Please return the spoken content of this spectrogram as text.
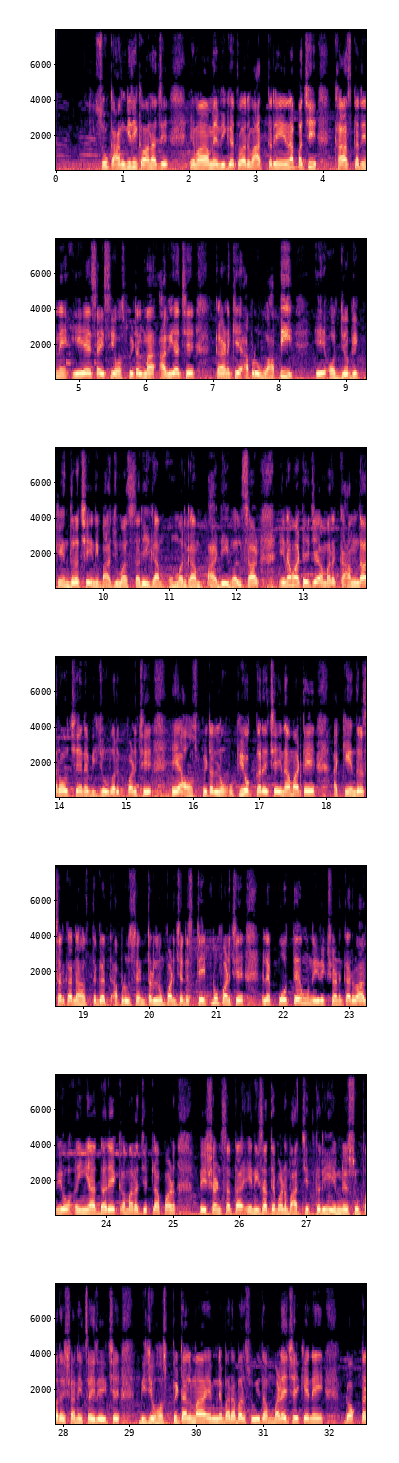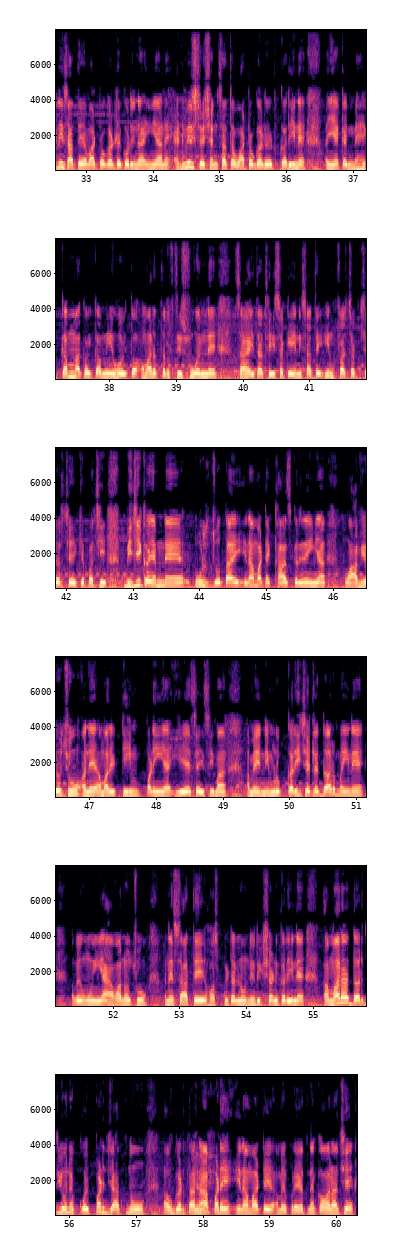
શું કામગીરી કરવાના છે, એમાં અમે વિગતવાર વાત કરી એના પછી ખાસ કરીને ઈએસઆઈસી હોસ્પિટલમાં આવ્યા છે, કારણ કે આપણું વાપી એ ઔદ્યોગિક કેન્દ્ર છે, એની બાજુમાં સરીગામ, ઉમરગામ, પારડી, વલસાડ, એના માટે જે અમારા કામદારો છે અને બીજું વર્ગ પણ છે, એ આ હોસ્પિટલનો ઉપયોગ કરે છે. એના માટે આ કેન્દ્ર સરકારના હસ્તગત આપણું સેન્ટ્રલનું પણ છે અને સ્ટેટનું પણ છે. એટલે પોતે હું નિરીક્ષણ કરવા આવ્યો. અહીંયા દરેક અમારા જેટલા પણ પેશન્ટ્સ હતા, એની સાથે પણ વાતચીત કરી, એમને શું પરેશાની થઈ રહી છે. બીજી હોસ્પિટલમાં એમને બરાબર સુવિધા મળે છે કે નહીં? ડૉક્ટરની સાથે વાટોઘાટો કરીને અહીંયાને એડમિનિસ્ટ્રેશન સાથે વાટોઘાટ કરીને અહીંયા કંઈ મહેકમમાં કોઈ કમી હોય તો અમારા તરફથી શું એમને સહાયતા થઈ શકે? એની સાથે ઇન્ફ્રાસ્ટ્રક્ચર છે કે પછી બીજી કંઈ એમને ટૂલ્સ જોતા હોય એના માટે ખાસ કરીને અહીંયા હું આવ્યો છું અને અમારી ટીમ પણ અહીંયા ઈએસઆઈસીમાં અમે નિમણૂક કરી છે એટલે દર મહિને હવે હું અહીંયા આવવાનો છું અને સાથે હોસ્પિટલનું નિરીક્ષણ કરીને અમારા દર્દીઓને કોઈપણ જાતનું અવગડતા ના પડે એના માટે અમે પ્રયત્ન કરવાના છે.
